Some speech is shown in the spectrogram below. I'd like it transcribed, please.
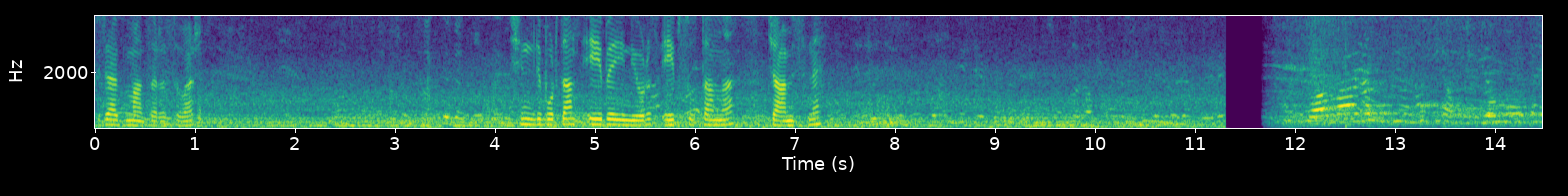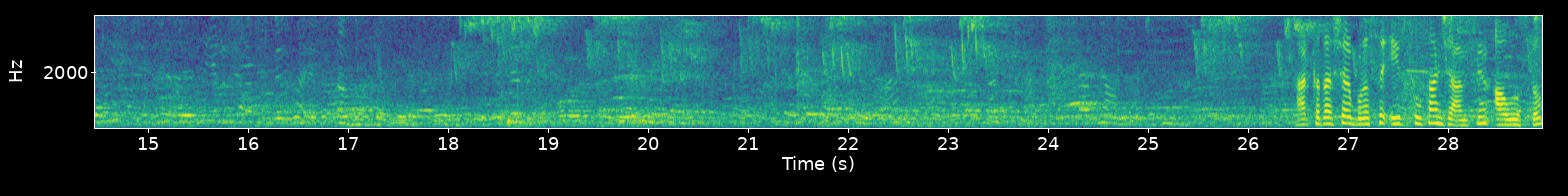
Güzel bir manzarası var. Şimdi buradan Eyüp'e iniyoruz. Eyüp Sultanlı Camisi'ne. Arkadaşlar burası Eyüp Sultan Camisi'nin avlusu.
